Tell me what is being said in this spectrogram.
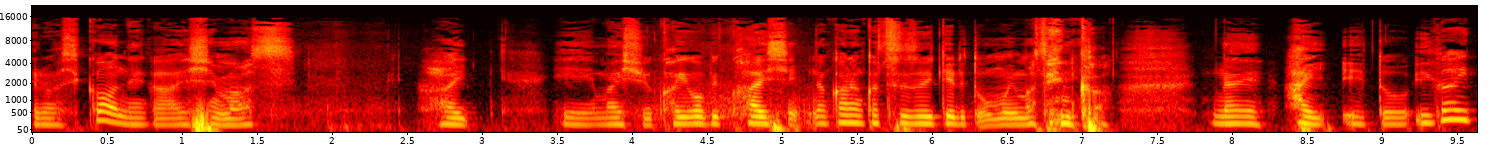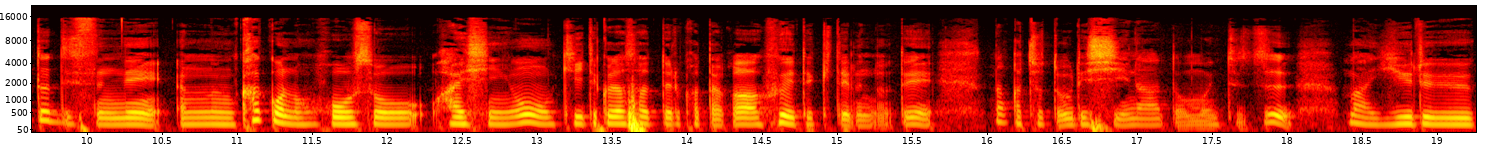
よろしくお願いします。はい、えー、毎週火曜日配信なかなか続いてると思いませんか？ね、はい、えっ、ー、と、意外とですね、あの、過去の放送、配信を聞いてくださってる方が増えてきてるので、なんかちょっと嬉しいなと思いつつ、まあ、ゆるー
